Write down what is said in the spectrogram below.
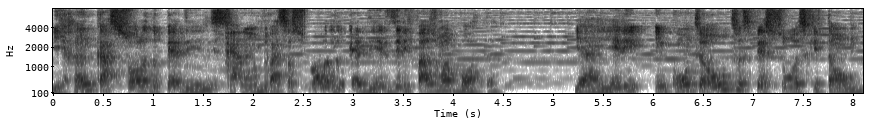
e arranca a sola do pé deles. Caramba! Com essa sola do pé deles, ele faz uma bota. E aí ele encontra outras pessoas que estão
